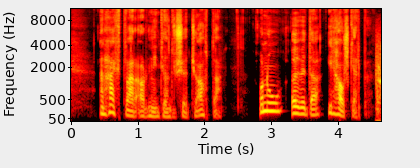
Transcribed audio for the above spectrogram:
en hægt var árið 1978 og nú auðvita í háskerpu.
